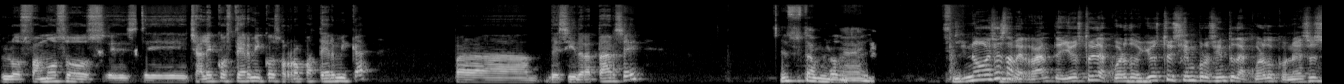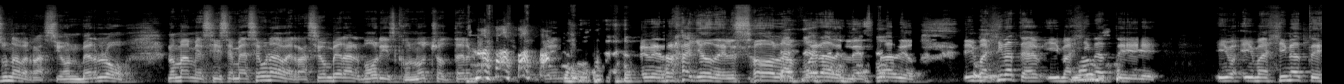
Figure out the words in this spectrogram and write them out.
los famosos este, chalecos térmicos o ropa térmica para deshidratarse. Eso está muy mal. No, eso es aberrante. Yo estoy de acuerdo. Yo estoy 100% de acuerdo con eso. Es una aberración. Verlo, no mames, si se me hace una aberración ver al Boris con ocho térmicos en el rayo del sol afuera del estadio. Imagínate, imagínate imagínate,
